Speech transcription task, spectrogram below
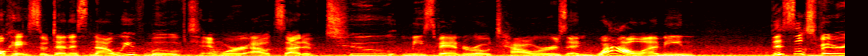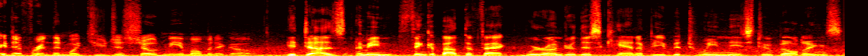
Okay, so Dennis, now we've moved and we're outside of two Mies van der Rohe towers, and wow, I mean, this looks very different than what you just showed me a moment ago. It does. I mean, think about the fact we're under this canopy between these two buildings.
